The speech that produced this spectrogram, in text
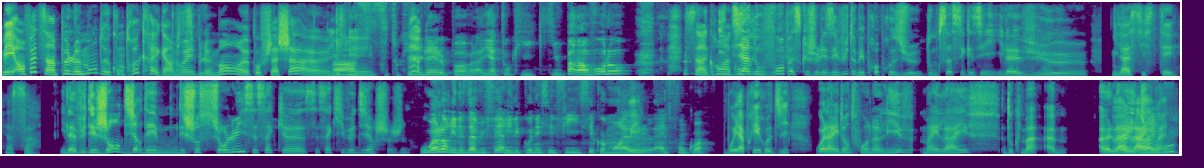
Mais en fait, c'est un peu le monde contre Craig, hein, Oui. visiblement. euh, pauvre Chacha, euh, il Ah, est- c'est tout cumulé, le pauvre, là. Il y a tout qui, qui part à volo. c'est un grand Il dit à nouveau parce que je les ai vus de mes propres yeux. Donc ça, c'est qu'il a vu, euh, Il a assisté à ça. Il a vu des gens dire des, des choses sur lui. C'est ça que c'est ça qu'il veut dire? Je- je- Ou alors, il les a vues faire, il les connaît, ses filles, il sait comment Oui. elles, font, quoi. Bon, et après il redit Well, I don't wanna live my life. Donc ma um, a Euh, lie, lie, du ouais. coup.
